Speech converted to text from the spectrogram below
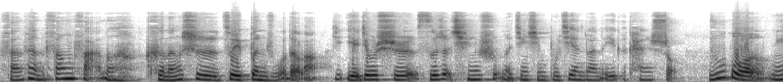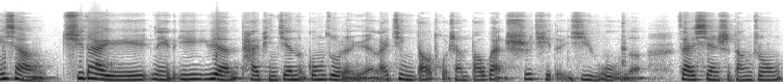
防范的方法呢，可能是最笨拙的了，也就是死者亲属呢进行不间断的一个看守。如果你想期待于那个医院太平间的工作人员来尽到妥善保管尸体的义务呢，在现实当中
